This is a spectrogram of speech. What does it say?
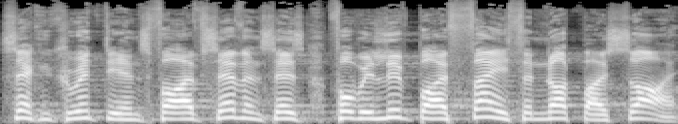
2 Corinthians 5 7 says, For we live by faith and not by sight.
